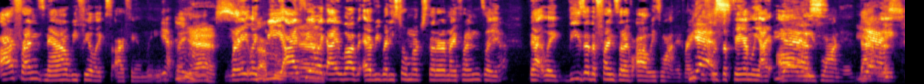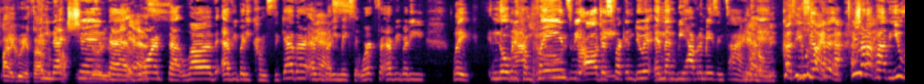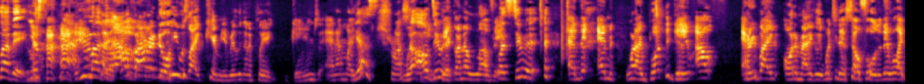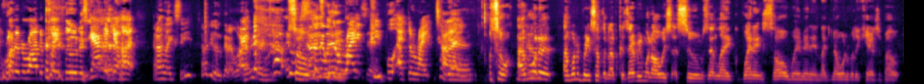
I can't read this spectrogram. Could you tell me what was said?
Our friends now, we feel like it's our family. Yeah. Like, mm-hmm. Yes. Right? Like we, I Yes. feel like I love everybody so much that are my friends. Like Yeah. that. Like these are the friends that I've always wanted. Right? Yes. This was the family I Yes. always wanted. That like yes. I agree a thousand. connection, a million that. Yes. warmth, that love. Everybody comes together. Everybody Yes. makes it work for everybody. Like nobody Natural, complains. We not all just fucking do it, and then we have an amazing time. Yeah. And Because he was like, good. Shut up, like- Javi. You love it. You're, you love Because it. Alvaro knew he was like, Kim, you're really gonna play games, and I'm like, Yes. trust Well, I'll me, do They're it. gonna love it. Let's do it. and th- and when I bought the game out, everybody automatically went to their cell phone and they were like running around the playthrough the scavenger Yeah. hunt. And I was like, see, told you it was gonna work. Everybody. So- because it was the right people at the right time. Yeah. So I Yeah. want to I want to bring something up because everyone always assumes that like weddings is all women and like no one really cares about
